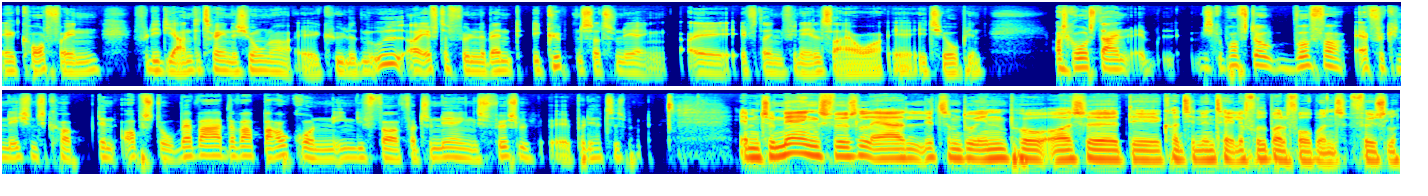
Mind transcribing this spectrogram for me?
øh, kort forinden, fordi de andre tre nationer øh, kylede dem ud, og efterfølgende vandt Ægypten så turneringen øh, efter en finale sejr over øh, Etiopien. Og Skrådstein, øh, vi skal prøve at forstå, hvorfor African Nations Cup den opstod. Hvad var, hvad var baggrunden egentlig for, for turneringens fødsel øh, på det her tidspunkt? Jamen, turneringens fødsel er lidt som du er inde på, også det kontinentale fodboldforbunds fødsel.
